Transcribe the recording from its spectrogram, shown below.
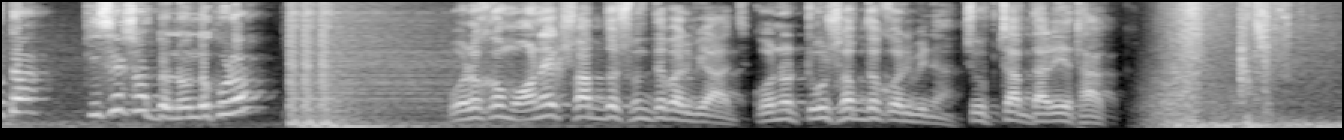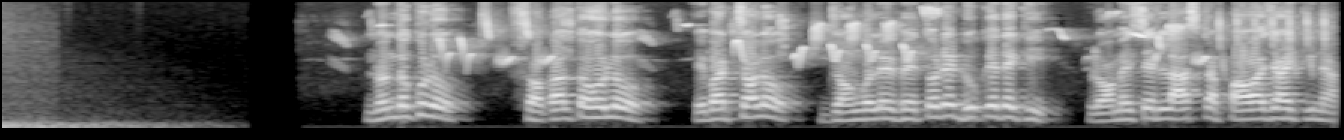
ওটা কিসের শব্দ নন্দখুড়ো ওরকম অনেক শব্দ শুনতে পারবি আজ। কোনো টু শব্দ করবি না। চুপচাপ দাঁড়িয়ে থাক। নন্দকুরু সকাল তো হলো। এবার চলো, জঙ্গলের ভেতরে ঢুকে দেখি রমেশের লাশটা পাওয়া যায় কিনা।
